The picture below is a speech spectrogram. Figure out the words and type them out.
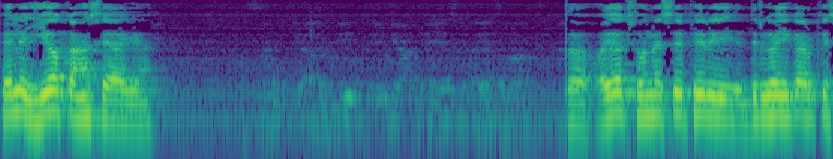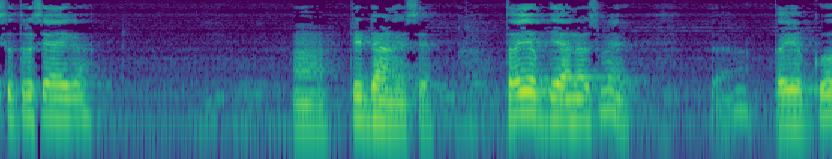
पहले यह कहाँ से आ गया? तो अयच होने से फिर दीर्घ इकार किस सूत्र से आएगा? हाँ टिड्ढाने से। तयब दिया ना उसमें? तयब को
